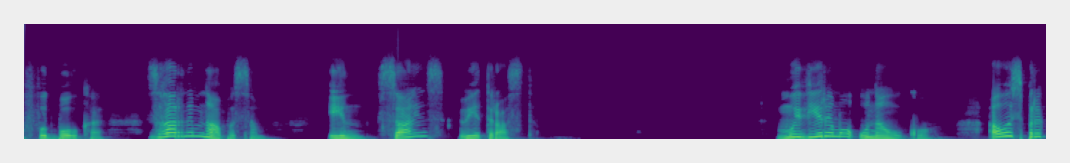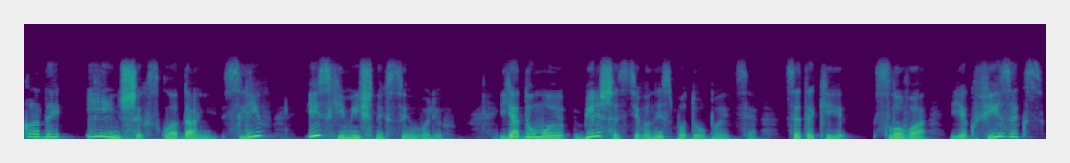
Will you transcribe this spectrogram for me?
футболка з гарним написом In Science We Trust. Ми віримо у науку. А ось приклади інших складань слів із хімічних символів. Я думаю, більшості вони сподобаються. Це такі слова, як фізикс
